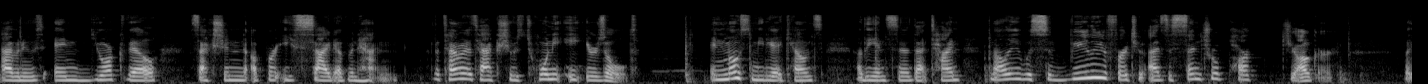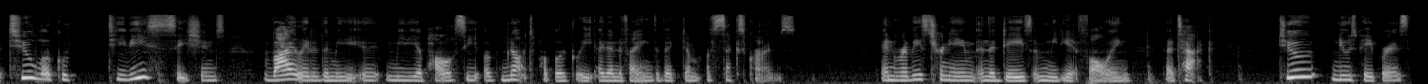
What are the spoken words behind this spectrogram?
Avenues in Yorkville section, Upper East Side of Manhattan. At the time of the attack, she was 28 years old. In most media accounts of the incident at that time, Mally was severely referred to as the Central Park jogger. But two local TV stations violated the media, media policy of not publicly identifying the victim of sex crimes. and released her name in the days immediate following the attack. Two newspapers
